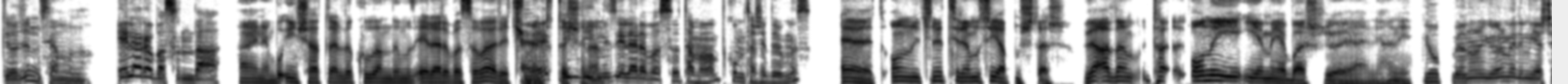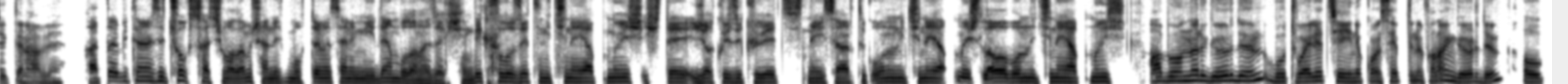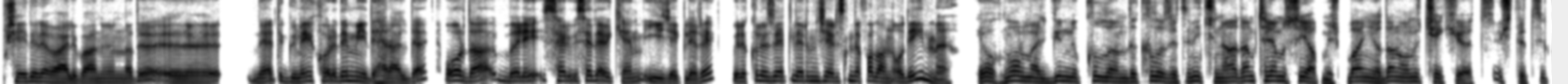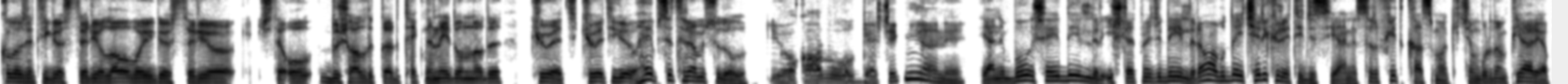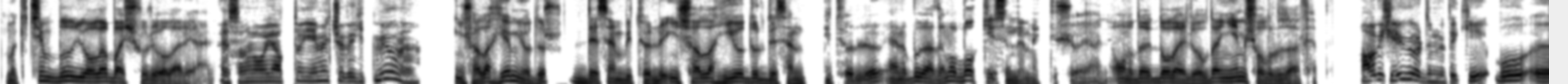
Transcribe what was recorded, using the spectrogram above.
Gördün mü sen bunu? El arabasında. Aynen bu inşaatlarda kullandığımız el arabası var ya çimento Evet taşınan. bildiğimiz el arabası tamam kum taşıdığımız. Evet, onun içine tiramisu yapmışlar. Ve adam ta- onu yemeye başlıyor yani hani. Yok ben onu görmedim gerçekten abi. Hatta bir tanesi çok saçmalamış. Hani muhtemelen senin miden bulanacak şimdi. Klozetin içine yapmış. işte jacuzzi küvet neyse artık onun içine yapmış. Lavabonun içine yapmış. Abi onları gördüm. Bu tuvalet şeyini, konseptini falan gördüm. O şeyde de galiba ne onun adı? Ee, nerede? Güney Kore'de miydi herhalde? Orada böyle servis ederken yiyecekleri böyle klozetlerin içerisinde falan o değil mi? Yok normal günlük kullandığı klozetin içine adam tiramisu yapmış. Banyodan onu çekiyor. İşte klozeti gösteriyor, lavaboyu gösteriyor. İşte o duş aldıkları tekne neydi onun adı? Küvet. Küveti hepsi tiramisu dolu. Yok abi o gerçek mi yani? Yani bu şey değildir, işletmeci değildir ama bu da içerik üreticisi yani. Sırf hit kasmak için, buradan PR yapmak için bu yola başvuruyorlar yani. E sonra o yaptığı yemek çöpe gitmiyor mu? İnşallah yemiyordur desen bir türlü. İnşallah yiyordur desen bir türlü. Yani bu adama bok yesin demek düşüyor yani. Onu da dolaylı yoldan yemiş olur zaten. Abi şeyi gördün mü peki? Bu e,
